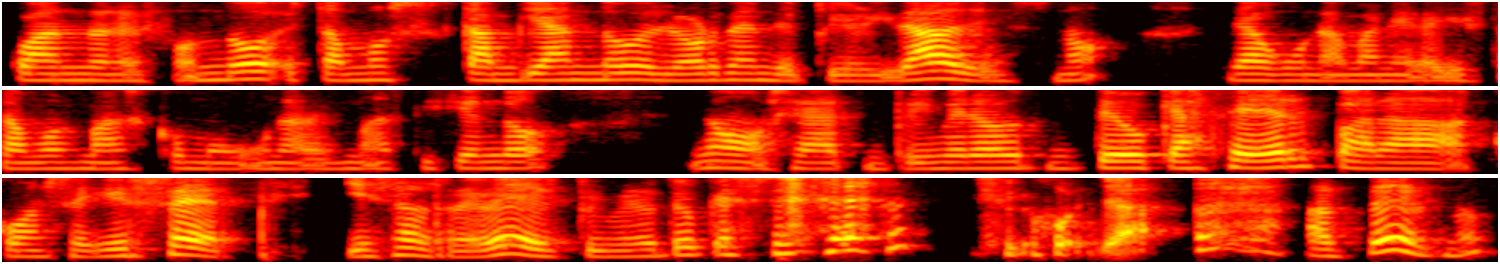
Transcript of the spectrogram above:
cuando en el fondo estamos cambiando el orden de prioridades, ¿no? De alguna manera, y estamos más como una vez más diciendo, no, o sea, primero tengo que hacer para conseguir ser, y es al revés, primero tengo que ser y luego ya hacer, ¿no?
